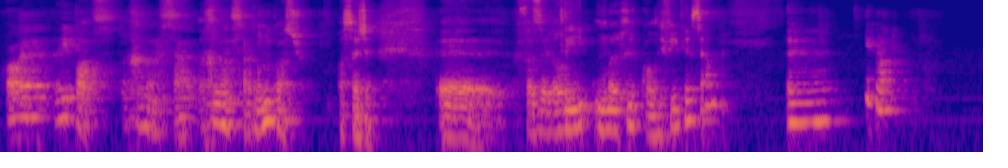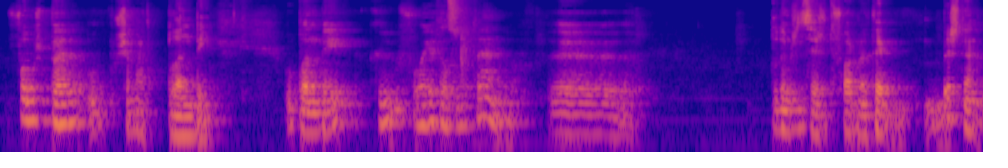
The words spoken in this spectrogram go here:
qual é a hipótese? Relançar, relançar o negócio. Ou seja, fazer ali uma requalificação e pronto. Fomos para o chamado Plano B. O Plano B que foi resultando, podemos dizer de forma até bastante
